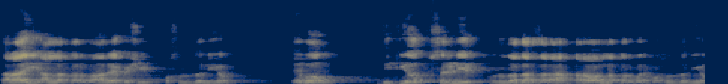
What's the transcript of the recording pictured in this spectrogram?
তারাই আল্লাহর দরবারে বেশি পছন্দনীয় এবং দ্বিতীয় শ্রেণির রোজাদার যারা, তারাও আল্লাহর দরবারে পছন্দনীয়।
